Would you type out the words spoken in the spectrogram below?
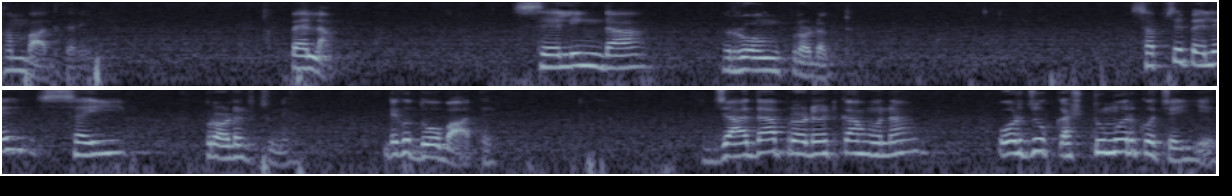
हम बात करेंगे। पहला सेलिंग द रोंग प्रोडक्ट सबसे पहले सही प्रोडक्ट चुने। देखो, दो बात है। ज़्यादा प्रोडक्ट का होना और जो कस्टमर को चाहिए,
